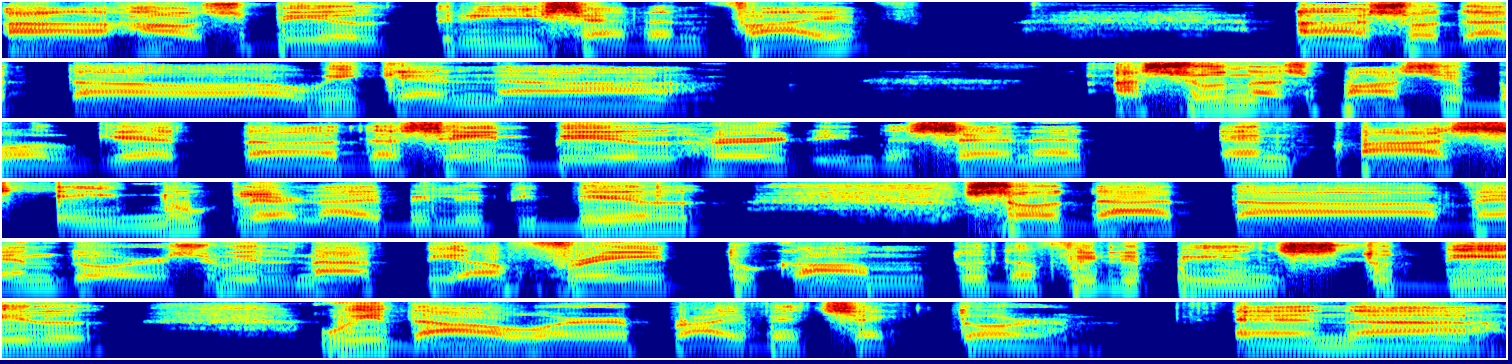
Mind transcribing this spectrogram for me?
uh, House Bill 375 uh, so that uh, we can, uh, as soon as possible, get uh, the same bill heard in the Senate and pass a nuclear liability bill so that uh, vendors will not be afraid to come to the Philippines to deal with our private sector and uh,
